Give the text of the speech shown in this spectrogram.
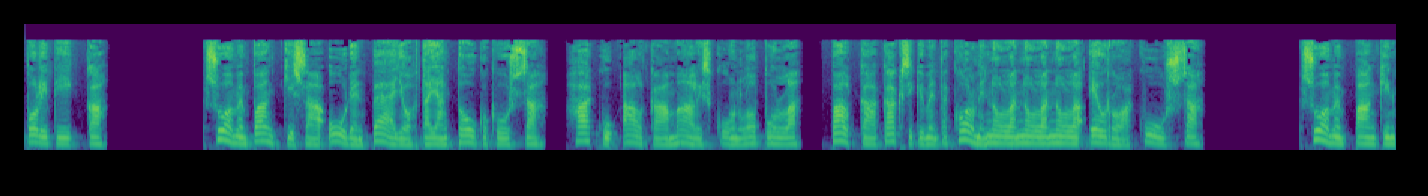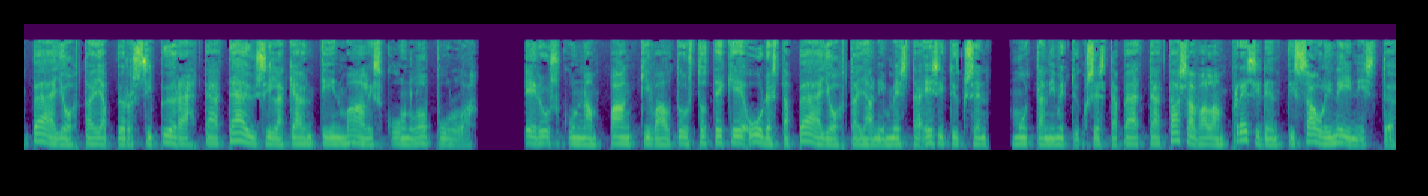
Politiikka. Suomen Pankki saa uuden pääjohtajan toukokuussa, haku alkaa maaliskuun lopulla, palkkaa 23 000 euroa kuussa. Suomen Pankin pääjohtajapörssi pyörähtää täysillä käyntiin maaliskuun lopulla. Eduskunnan pankkivaltuusto tekee uudesta pääjohtajanimestä esityksen, mutta nimityksestä päättää tasavallan presidentti Sauli Niinistö.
